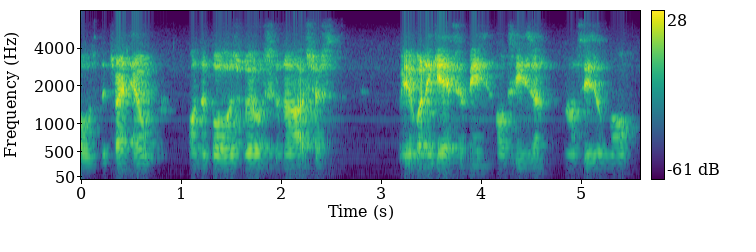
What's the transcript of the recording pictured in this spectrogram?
always to try and help on the ball as well. So no, that's just what you're going to get from me all season, all season long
